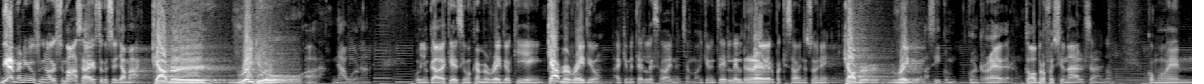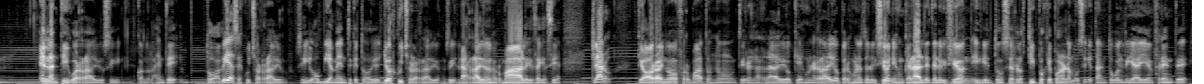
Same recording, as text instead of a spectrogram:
Bienvenidos una vez más a esto que se llama Camel Radio. Ah, nah, buena. Coño, cada vez que decimos Camel Radio aquí en Camel Radio, hay que meterle esa vaina, chamo. Hay que meterle el reverb para que esa vaina suene Camel Radio. Así, con, con reverb. Todo profesional, ¿sabes? No? Como en, en la antigua radio, sí. Cuando la gente todavía se escucha radio, sí. Obviamente que todavía. Yo escucho la radio, sí. La radio normal, esa que hacía. Claro que ahora hay nuevos formatos, ¿no? Tienes la radio, que es una radio, pero es una televisión y es un canal de televisión, y entonces los tipos que ponen la música están todo el día ahí enfrente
